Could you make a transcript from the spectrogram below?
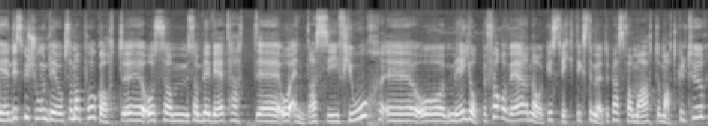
Det er en diskusjon det også som har pågått, eh, og som, som ble vedtatt og å endres i fjor. Eh, og Vi jobber for å være Norges viktigste møteplass for mat og matkultur.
